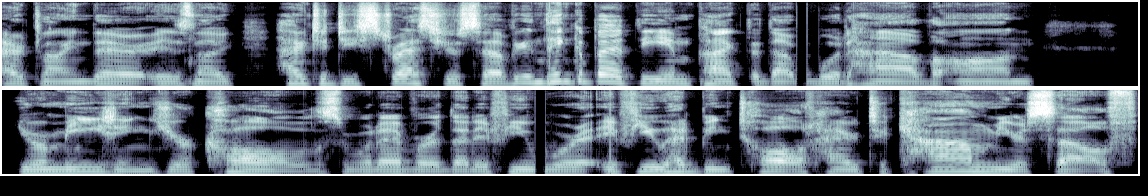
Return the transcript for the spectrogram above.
outlined. There is like how to de-stress yourself. and think about the impact that that would have on your meetings, your calls, whatever, that if you were if you had been taught how to calm yourself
